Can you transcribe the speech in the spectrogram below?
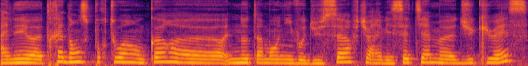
Année euh, très dense pour toi encore, euh, notamment au niveau du surf. Tu es arrivé septième euh, du QS.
